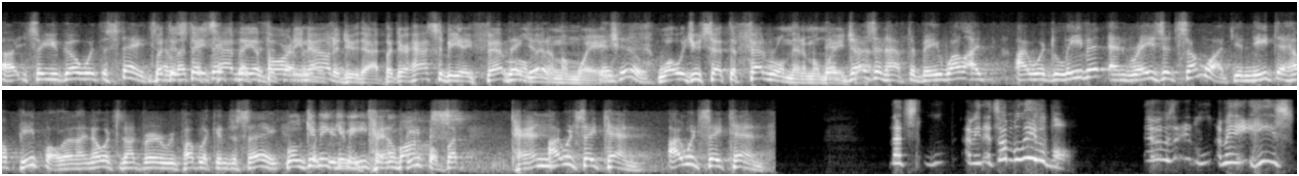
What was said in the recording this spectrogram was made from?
Uh, so you go with the states. But and the let states, states have the authority now to do that. But there has to be a federal They do. minimum wage. They do. What would you set the federal minimum There wage at? doesn't have to be. Well, I I would leave it and raise it somewhat. You need to help people, and I know it's not very Republican to say. Well, give but me you give me need to ten bucks. people. But ten. I would say ten. I would say ten. That's, I mean, it's unbelievable. It was, I mean, he's,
